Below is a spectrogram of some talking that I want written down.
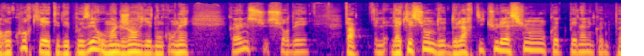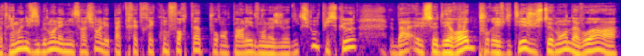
recours qui a été déposé au mois de janvier. Donc on est quand même sur, des... Enfin, la question de, l'articulation code pénal, code patrimoine, visiblement l'administration, elle n'est pas très très confortable pour en parler devant la juridiction, puisque bah, elle se dérobe pour éviter justement d'avoir à,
